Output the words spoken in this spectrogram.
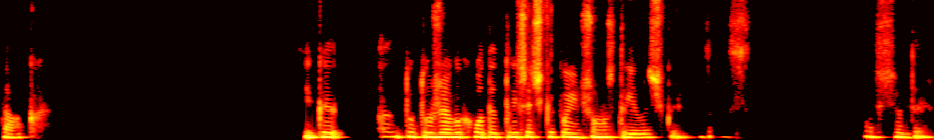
Так. Тільки е, тут уже виходить трішечки по-іншому стрілочки. Зараз. Ось сюди.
